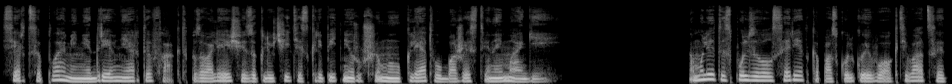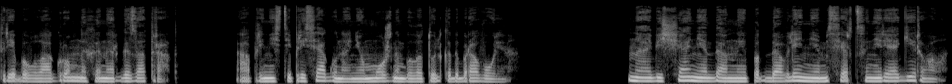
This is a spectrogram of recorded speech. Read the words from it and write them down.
Сердце пламени — древний артефакт, позволяющий заключить и скрепить нерушимую клятву божественной магией. Амулет использовался редко, поскольку его активация требовала огромных энергозатрат, а принести присягу на нем можно было только добровольно. На обещания, данные под давлением, сердце не реагировало,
